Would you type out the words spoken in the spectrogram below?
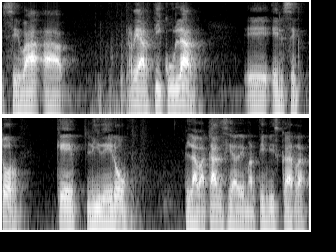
se va a rearticular el sector que lideró la vacancia de Martín Vizcarra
